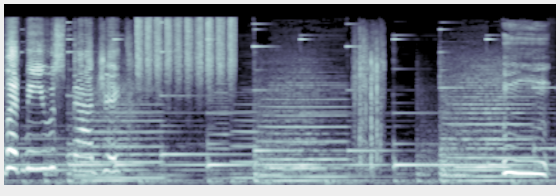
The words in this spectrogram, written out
Let me use magic. Mm.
